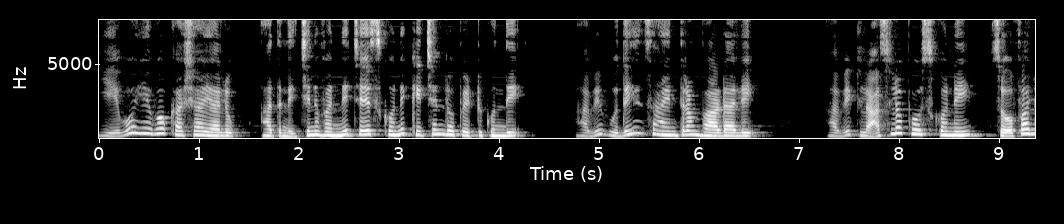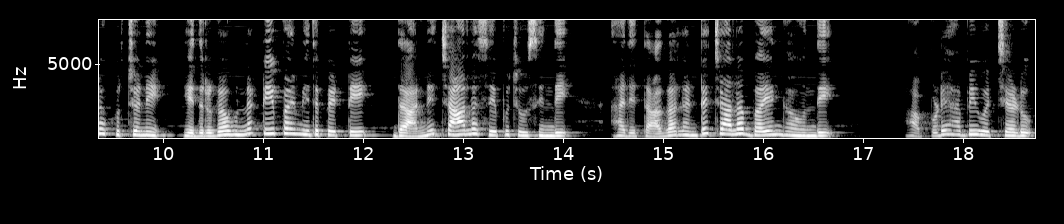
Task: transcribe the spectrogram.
ఏవో ఏవో కషాయాలు అతనిచ్చినవన్నీ చేసుకొని కిచెన్లో పెట్టుకుంది. అవి ఉదయం సాయంత్రం వాడాలి. అవి గ్లాసులో పోసుకొని సోఫాలో కూర్చొని ఎదురుగా ఉన్న టీపాయ్ మీద పెట్టి దాన్ని చాలాసేపు చూసింది. అది తాగాలంటే చాలా భయంగా ఉంది. అప్పుడే అభి వచ్చాడు.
